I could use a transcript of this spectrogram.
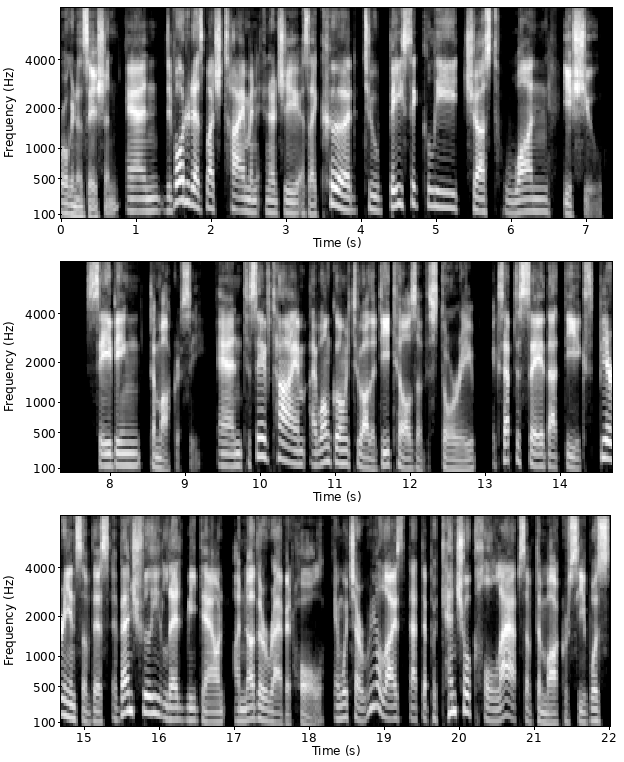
organization and devoted as much time and energy as I could to basically just one issue saving democracy. And to save time, I won't go into all the details of the story, except to say that the experience of this eventually led me down another rabbit hole in which I realized that the potential collapse of democracy was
